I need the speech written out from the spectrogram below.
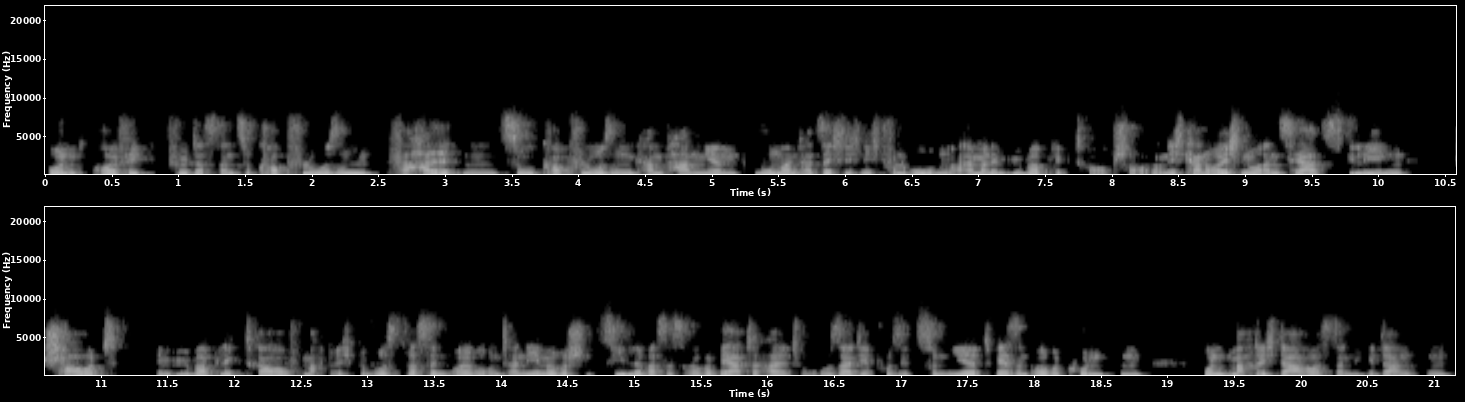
Und häufig führt das dann zu kopflosen Verhalten, zu kopflosen Kampagnen, wo man tatsächlich nicht von oben einmal im Überblick drauf schaut. Und ich kann euch nur ans Herz gelegen, schaut im Überblick drauf, macht euch bewusst, was sind eure unternehmerischen Ziele, was ist eure Wertehaltung, wo seid ihr positioniert, wer sind eure Kunden und macht euch daraus dann die Gedanken,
